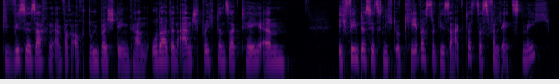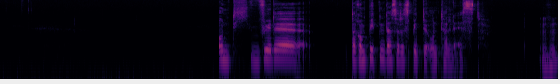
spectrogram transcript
gewisse Sachen einfach auch drüber stehen kann. Oder dann anspricht und sagt, hey, ähm, ich finde das jetzt nicht okay, was du gesagt hast, das verletzt mich. Und ich würde darum bitten, dass du das bitte unterlässt. Mhm.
